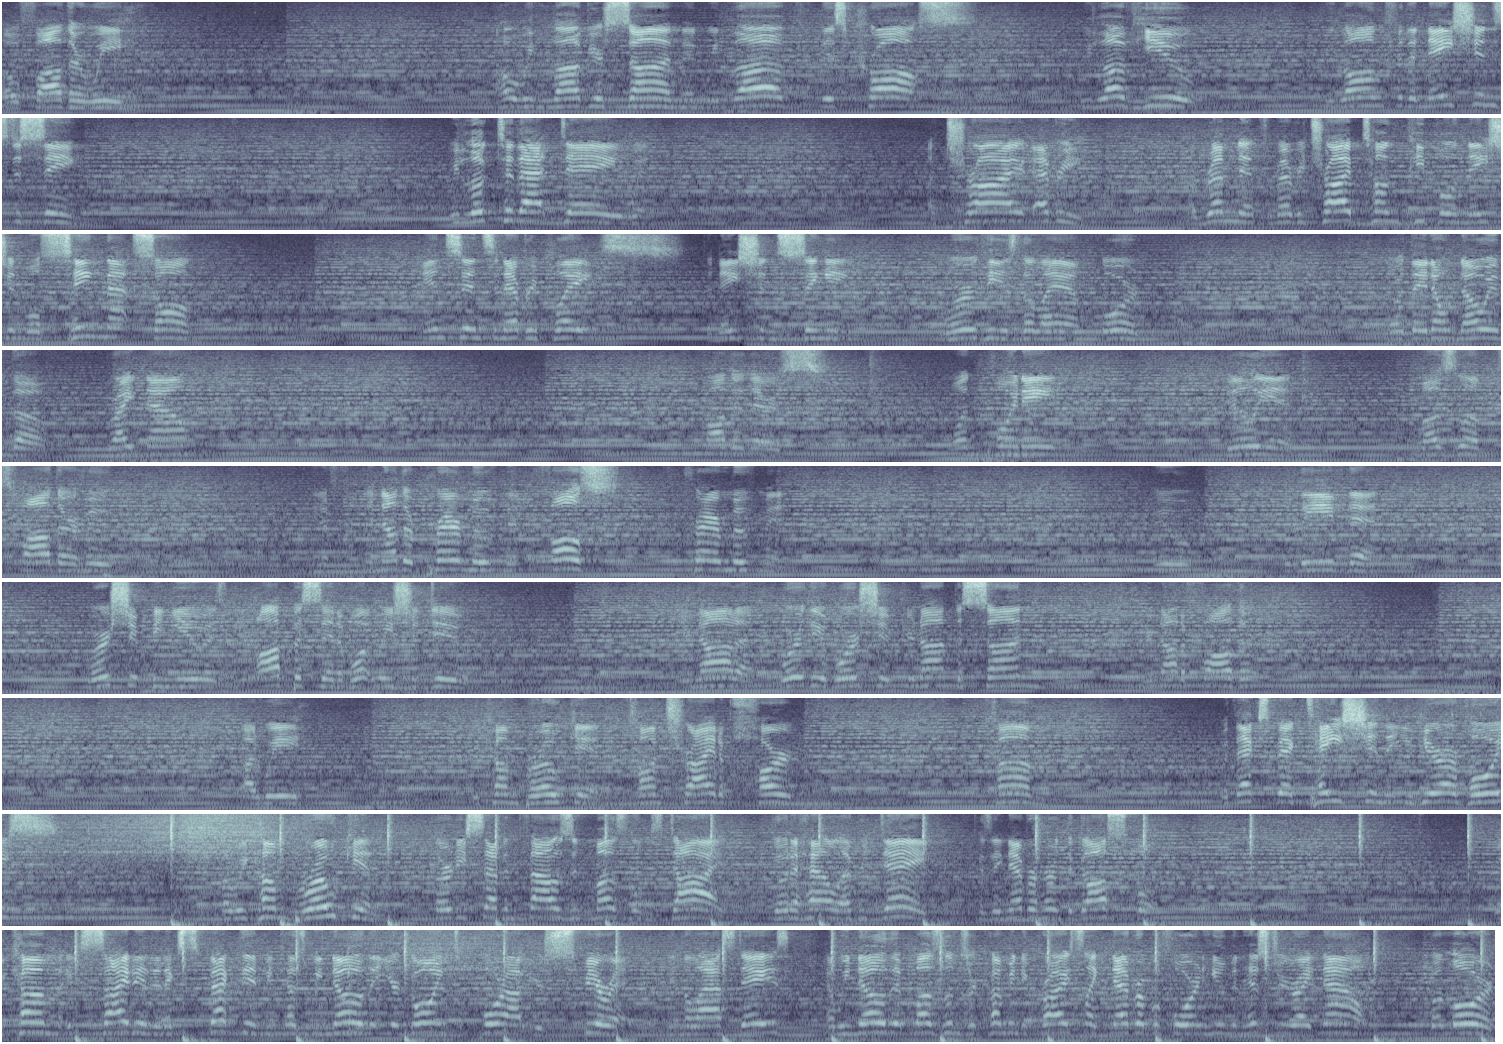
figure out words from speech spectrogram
Oh, Father, we. Oh, we love your Son and we love this cross. We love you. We long for the nations to sing. We look to that day when a tribe, every a remnant from every tribe, tongue, people, and nation will sing that song. Incense in every place, the nations singing, Worthy is the Lamb, Lord. Lord, they don't know him though. Right now, Father, there's 1.8 billion Muslims, Father, who in a, another prayer movement, false prayer movement, who believe that worshiping you is the opposite of what we should do. You're not a worthy of worship. You're not the son. You're not a father. God, we become broken, contrite of heart. Come with expectation that you hear our voice. But we come broken. 37,000 Muslims die, go to hell every day because they never heard the gospel. Come excited and expectant because we know that you're going to pour out your spirit in the last days. And we know that Muslims are coming to Christ like never before in human history right now. But Lord,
